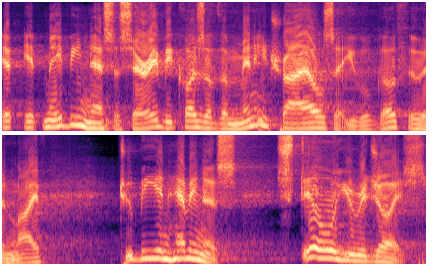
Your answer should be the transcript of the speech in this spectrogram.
it, it may be necessary because of the many trials that you will go through in life to be in heaviness. Still you rejoice.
